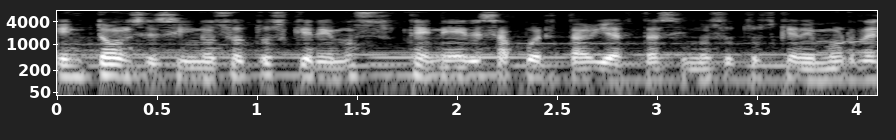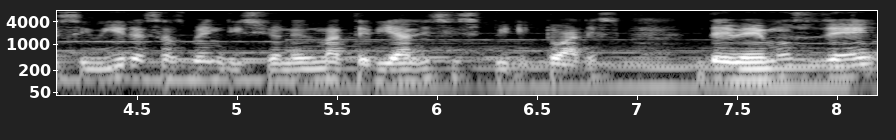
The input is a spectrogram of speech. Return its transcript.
Entonces, si nosotros queremos tener esa puerta abierta, si nosotros queremos recibir esas bendiciones materiales y espirituales, debemos de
